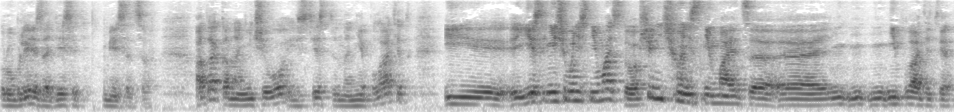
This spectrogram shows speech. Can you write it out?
рублей за 10 месяцев. А так она ничего, естественно, не платит. И если ничего не снимать, то вообще ничего не снимается, э, не платите.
